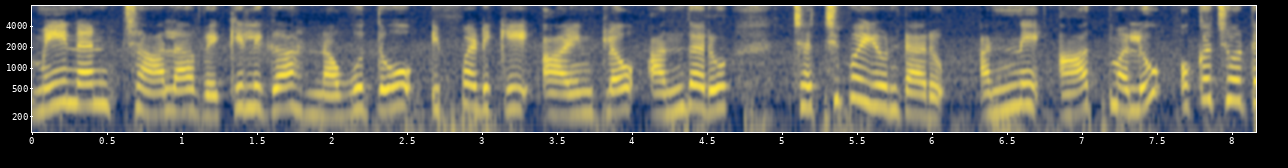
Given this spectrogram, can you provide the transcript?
మీనన్ చాలా వెకిలిగా నవ్వుతూ ఇప్పటికీ ఆ ఇంట్లో అందరూ చచ్చిపోయి ఉంటారు. అన్ని ఆత్మలు ఒకచోట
